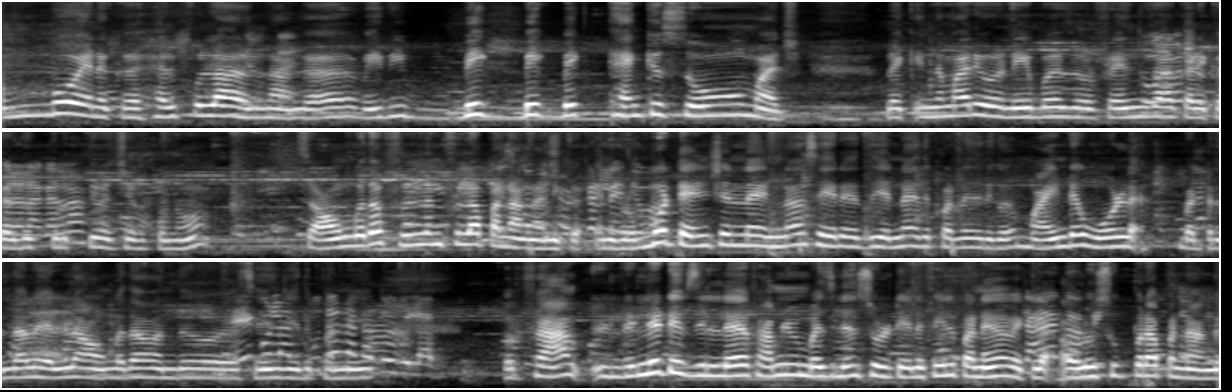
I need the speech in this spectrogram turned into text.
ரொம்ப எனக்கு ஹெல்ப்ஃபுல்லாக இருந்தாங்க. Very big big big thank you so much like இந்த மாதிரி ஒரு நேபர்ஸ் ஒரு ஃப்ரெண்ட்ஸாக கிடைக்கிறது கொடுத்து வச்சுருக்கணும். ஸோ அவங்க தான் ஃபுல் அண்ட் ஃபுல்லாக பண்ணாங்க அன்றைக்கி எனக்கு ரொம்ப டென்ஷனில் என்ன செய்கிறது என்ன இது பண்ணுறது எனக்கு மைண்டே ஓடல. பட் இருந்தாலும் எல்லாம் அவங்க தான் வந்து செஞ்சு இது பண்ணி ஒரு ஃபேம் ரிலேட்டிவ்ஸ் இல்லை ஃபேமிலி மெம்பர்ஸ் இல்லைன்னு சொல்லிட்டு என்னை ஃபீல் பண்ணவே வைக்கல. அவ்வளோ சூப்பராக பண்ணாங்க.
